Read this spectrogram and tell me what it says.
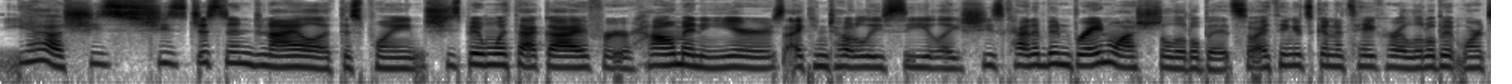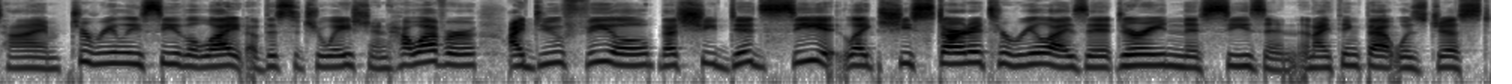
yeah, she's she's just in denial at this point. She's been with that guy for how many years? I can totally see like she's kind of been brainwashed a little bit. So I think it's going to take her a little bit more time to really see the light of this situation. However, I do feel that she did see it. Like she started to realize it during this season. And I think that was just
